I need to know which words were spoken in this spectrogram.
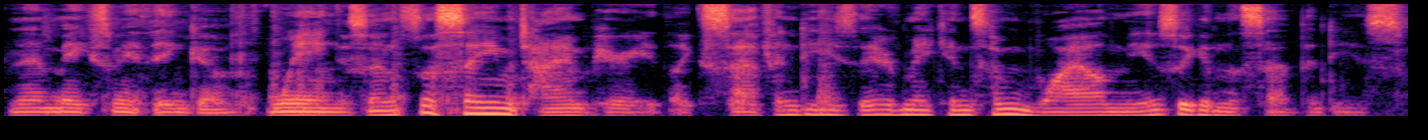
And it makes me think of Wings, and it's the same time period, like 70s. They're making some wild music in the 70s.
